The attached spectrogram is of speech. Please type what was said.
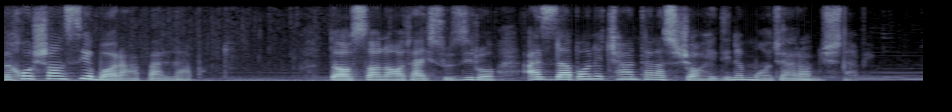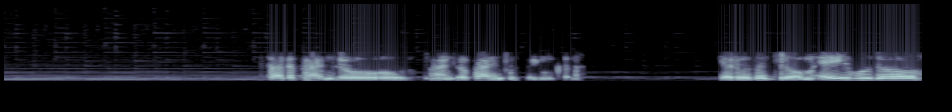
به خوششانسی بار اول نبود. داستان آتش سوزی رو از زبان چند تن از شاهدین ماجرا میشنویم. سال پنج و پنج و پنج بود فکر کنم که روز جمعه ای بود و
